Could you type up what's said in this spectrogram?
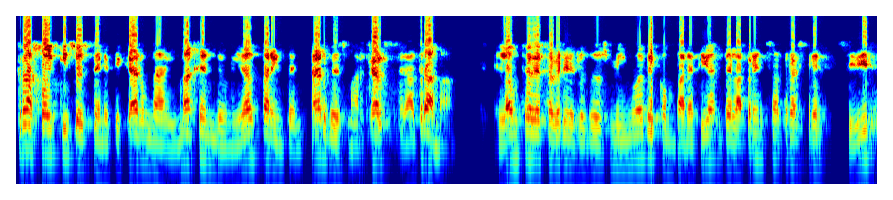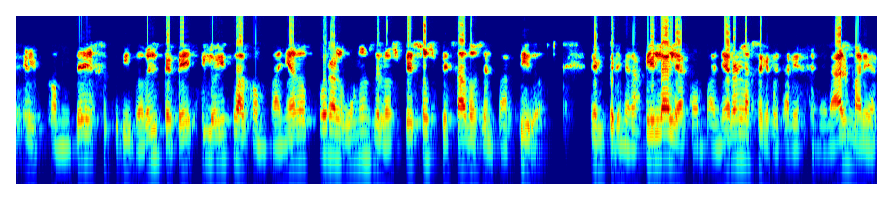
Rajoy quiso escenificar una imagen de unidad para intentar desmarcarse de la trama. El 11 de febrero de 2009 compareció ante la prensa tras presidir el comité ejecutivo del PP y lo hizo acompañado por algunos de los pesos pesados del partido. En primera fila le acompañaron la secretaria general María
